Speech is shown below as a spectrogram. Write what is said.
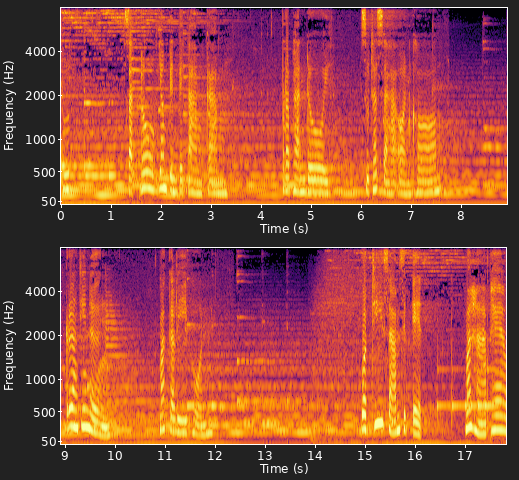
ชุด สัตว์โลกย่อมเป็นไปตามกรรม ประพันธ์โดย สุทษาอ่อนค้อม เรื่องที่หนึ่งมักกะลีผล บทที่ 31 มหาแพ้ว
